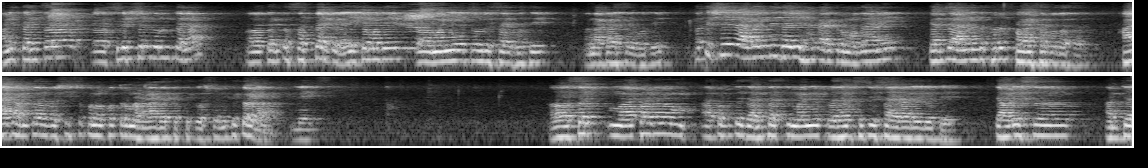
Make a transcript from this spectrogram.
आणि त्यांचं सिलेक्शन करून त्यांना त्यांचा सत्कार केला. याच्यामध्ये माननीय चौधरी साहेब होते नाकाळे साहेब होते. अतिशय आनंदीदायी हा कार्यक्रम होता आणि त्यांचा आनंद खरंच पाहण्यासारखा होता सर. हा एक आमचा वैशिष्ट्यपूर्ण उपक्रम राहणार आहे प्रत्येक गोष्ट मी ते करणार नेक्स्ट सर आपण आपण ते जाणतात की मान्य प्रधान सचिव साहेब आलेले होते. त्यावेळेस आमच्या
